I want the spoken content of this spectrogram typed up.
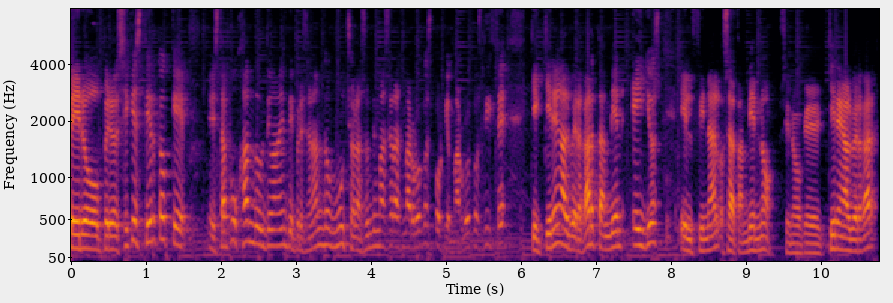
Pero, pero sí que es cierto que está pujando últimamente y presionando mucho en las últimas horas Marruecos porque Marruecos dice que quieren albergar también ellos el final, o sea, también no, sino que quieren albergar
